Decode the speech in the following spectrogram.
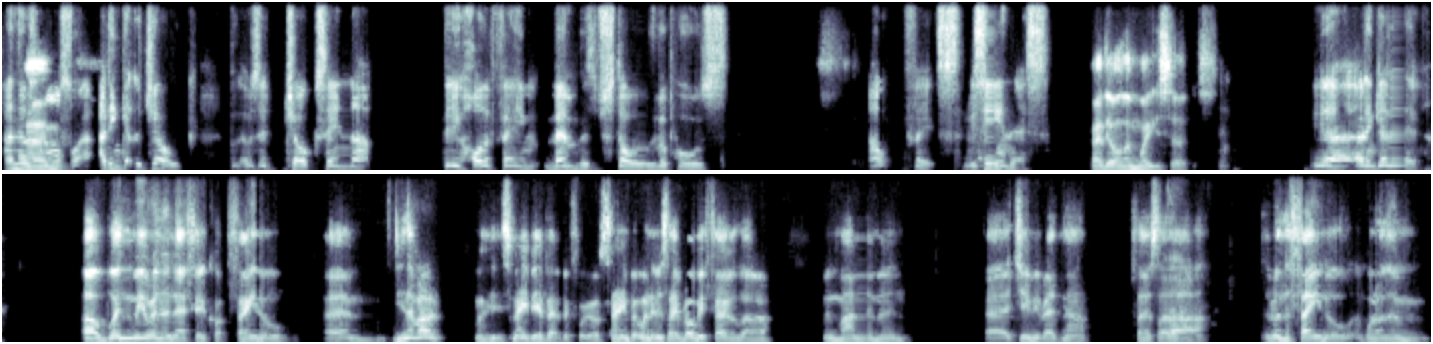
And there was Um, also I didn't get the joke, but there was a joke saying that the Hall of Fame members stole Liverpool's outfits. Have you seen this? Are they all in white suits? Yeah, I didn't get it. Uh, when we were in an FA Cup final, um, you never, well, it's maybe a bit before your time, but when it was like Robbie Fowler, McManaman, uh, Jamie Redknapp, players like Right. that, they were in the final, and one of them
